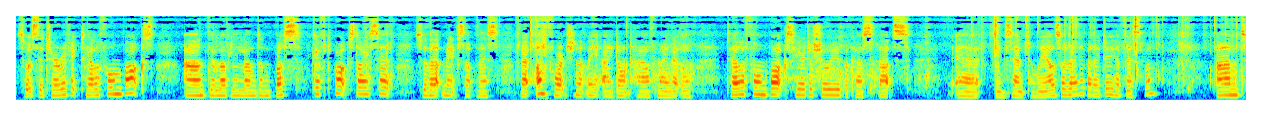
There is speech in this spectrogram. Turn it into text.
So it's the terrific telephone box and the lovely London bus gift box die set so that makes up this. Now unfortunately I don't have my little telephone box here to show you because that's uh, been sent to Wales already, but I do have this one. And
